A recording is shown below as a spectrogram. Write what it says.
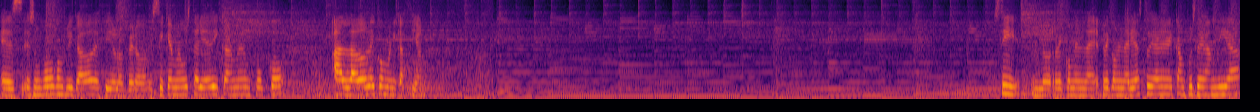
es, es un poco complicado decirlo, pero sí que me gustaría dedicarme un poco al lado de comunicación. Sí, lo recomendaría estudiar en el campus de Gandía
